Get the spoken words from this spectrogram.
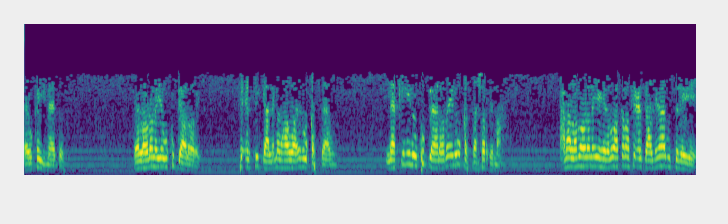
ee uu ka yimaado. Ee la odhanayo wuu ku gaaloobay ficilkii gaalnimadaha waa inuu qastaa un laakiin inuu ku gaalooday inuu uqastaa shardi maaha macnaha lama odhanayo hebel waa kanoo ficil gaalnimaa buu sameeyey.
